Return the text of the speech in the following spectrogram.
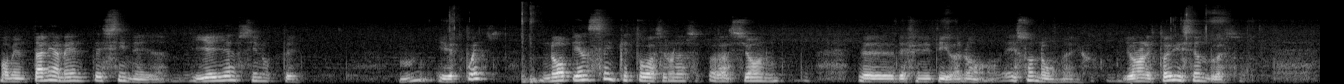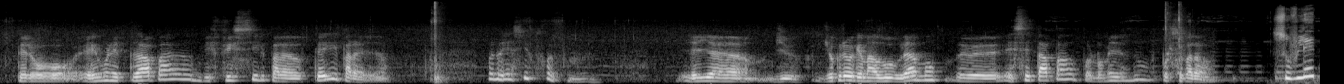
momentáneamente sin ella y ella sin usted. ¿Mm? Y después, no piensen que esto va a ser una separación eh, definitiva. No, eso no, me dijo. Yo no le estoy diciendo eso. Pero es una etapa difícil para usted y para ella. Bueno, y así fue. Ella, yo, creo que maduramos eh, esa etapa por lo menos por separado. Sublet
